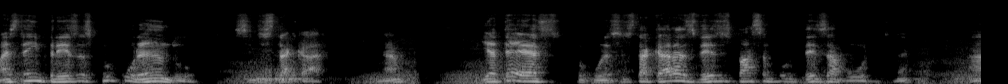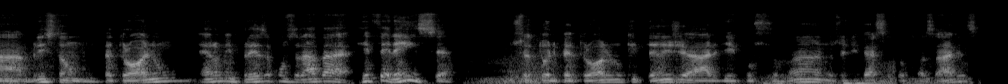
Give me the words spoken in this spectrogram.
Mas tem empresas procurando se destacar. Né? E até essas procuram se destacar, às vezes passam por desabores. Né? A Bristol Petroleum era uma empresa considerada referência no setor de petróleo, no que tange a área de recursos humanos e diversas outras áreas.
